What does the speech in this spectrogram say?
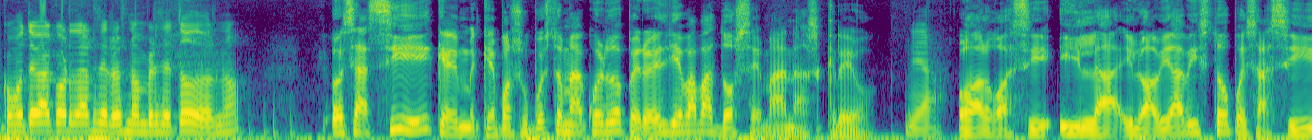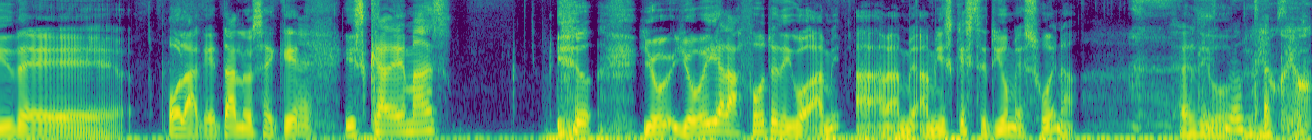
¿cómo te va a acordar de los nombres de todos, no? O sea, sí, que, que por supuesto me acuerdo, pero él llevaba dos semanas, creo. O algo así. Y, la, y lo había visto pues así de... Hola, ¿qué tal? No sé qué. Eh. Y es que además... Yo, yo, yo veía la foto y digo, a mí, a, a mí, a mí es que este tío me suena. ¿Sabes? Digo, yo, yo-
